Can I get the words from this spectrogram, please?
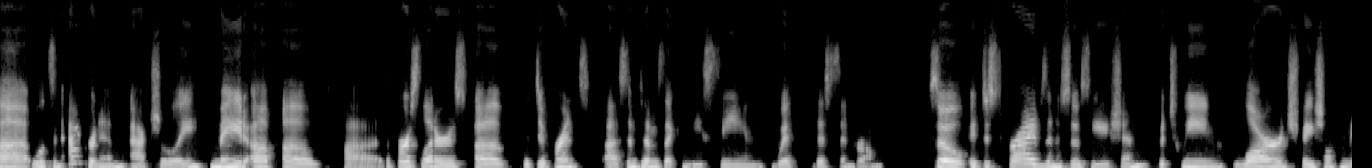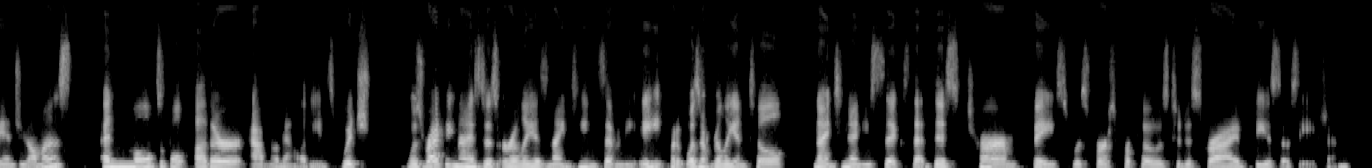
Uh, well, it's an acronym actually made up of uh, the first letters of the different uh, symptoms that can be seen with this syndrome. So it describes an association between large facial hemangiomas and multiple other abnormalities, which was recognized as early as 1978, but it wasn't really until 1996 that this term PHACE was first proposed to describe the association.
